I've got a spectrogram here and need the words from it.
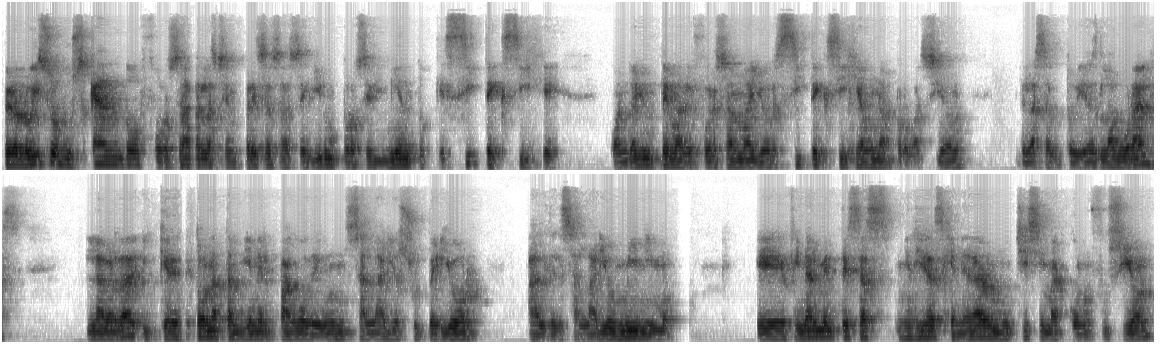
pero lo hizo buscando forzar a las empresas a seguir un procedimiento que sí te exige, cuando hay un tema de fuerza mayor, sí te exige una aprobación de las autoridades laborales. La verdad, y que detona también el pago de un salario superior al del salario mínimo. Eh, finalmente esas medidas generaron muchísima confusión,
